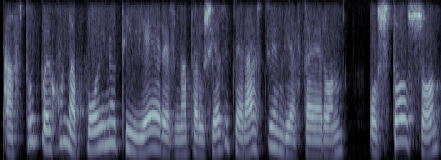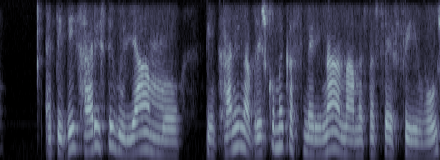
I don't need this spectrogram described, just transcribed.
Αυτό που έχω να πω είναι ότι η έρευνα παρουσιάζει τεράστιο ενδιαφέρον, ωστόσο επειδή χάρη στη δουλειά μου την κάνει να βρίσκομαι καθημερινά ανάμεσα σε εφηβους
